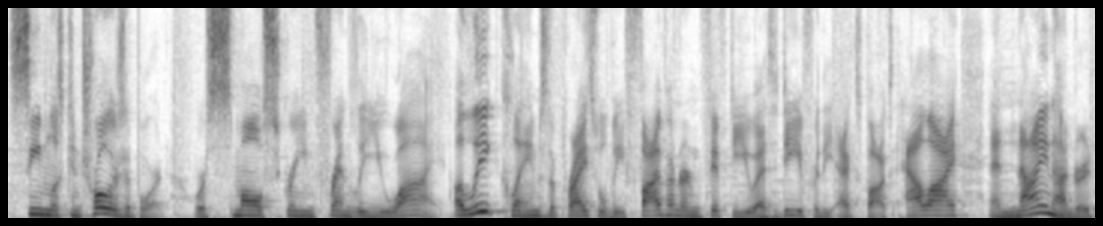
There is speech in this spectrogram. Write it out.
seamless controller support or small screen friendly UI. A leak claims the price will be 550 USD for the Xbox Ally and 900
